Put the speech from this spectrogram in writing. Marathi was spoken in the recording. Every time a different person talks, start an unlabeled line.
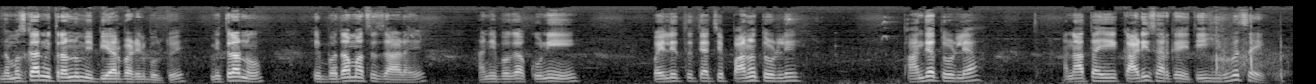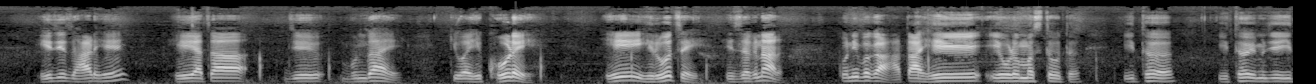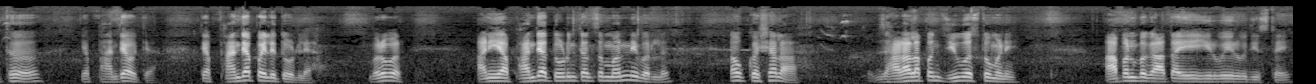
नमस्कार मित्रांनो मी बी आर पाटील बोलतोय. मित्रांनो हे बदामाचं झाड आहे. आणि बघा कोणी पहिले तर त्याचे पानं तोडले फांद्या तोडल्या आणि आता हे काडीसारखं आहे ते हिरवंच आहे. हे जे झाड आहे हे याचा जे बुंदा आहे किंवा हे खोड आहे हे हिरवंच आहे हे जगणार. कोणी बघा आता हे एवढं मस्त होतं. इथं इथं म्हणजे इथं या फांद्या होत्या. त्या फांद्या पहिले तोडल्या. बरोबर? आणि या फांद्या तोडून त्यांचं मन नाही भरलं. अहो कशाला? झाडाला पण जीव असतो म्हणे. आपण बघा आता हे हिरवं हिरवं दिसतंय.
